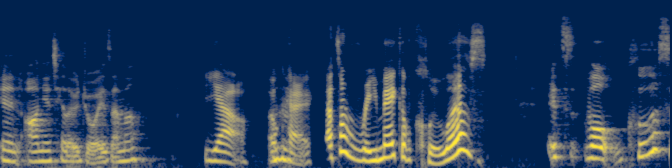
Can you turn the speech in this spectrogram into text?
in Anya Taylor Joy's Emma. Yeah. Mhm. Okay. That's a remake of Clueless? It's well, Clueless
